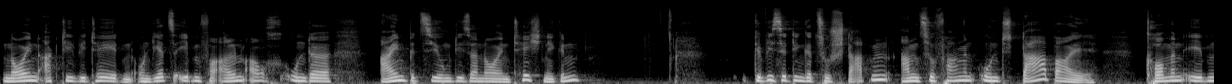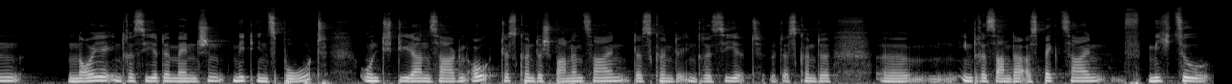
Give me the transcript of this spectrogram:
neuen Aktivitäten und jetzt eben vor allem auch unter Einbeziehung dieser neuen Techniken gewisse Dinge zu starten, anzufangen und dabei kommen eben neue interessierte Menschen mit ins Boot und die dann sagen, oh, das könnte spannend sein, das könnte interessiert, das könnte äh, interessanter Aspekt sein, mich zu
